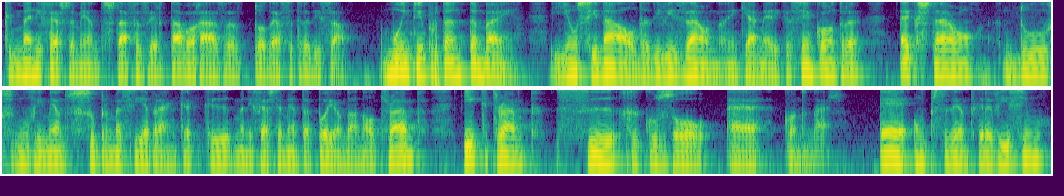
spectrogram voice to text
que manifestamente está a fazer tábua rasa de toda essa tradição. Muito importante também e um sinal da divisão em que a América se encontra, a questão dos movimentos de supremacia branca que manifestamente apoiam Donald Trump e que Trump se recusou a condenar. É um precedente gravíssimo,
